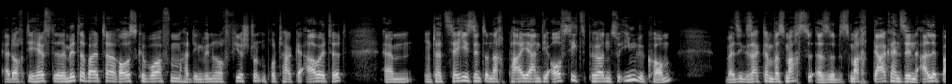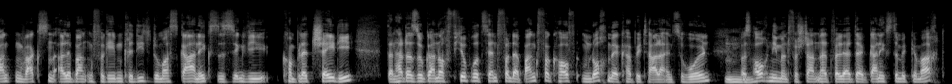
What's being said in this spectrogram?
Er hat auch die Hälfte der Mitarbeiter rausgeworfen, hat irgendwie nur noch vier Stunden pro Tag gearbeitet. Ähm, und tatsächlich sind dann nach paar Jahren die Aufsichtsbehörden zu ihm gekommen, weil sie gesagt haben, was machst du? Also das macht gar keinen Sinn. Alle Banken wachsen, alle Banken vergeben Kredite, du machst gar nichts. Das ist irgendwie komplett shady. Dann hat er sogar noch vier Prozent von der Bank verkauft, um noch mehr Kapital einzuholen, mhm. was auch niemand verstanden hat, weil er hat ja gar nichts damit gemacht.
